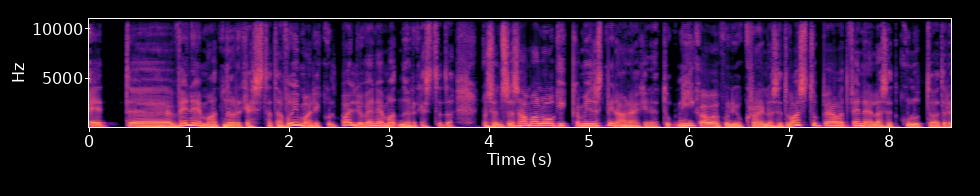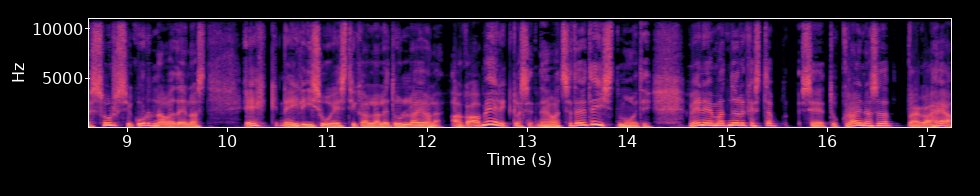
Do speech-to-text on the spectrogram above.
et eh, Venemaad nõrgestada, võimalikult palju Venemaad nõrgestada. no see on seesama loogika, millest mina räägin, et niikaua kuni ukrainlased vastu peavad, venelased kulutavad ressurssi, kurnavad ennast. ehk neil isu Eesti kallale tulla ei ole, aga ameeriklased näevad seda ju teistmoodi. Venemaad nõrgestab see, et Ukraina sõda, väga hea,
